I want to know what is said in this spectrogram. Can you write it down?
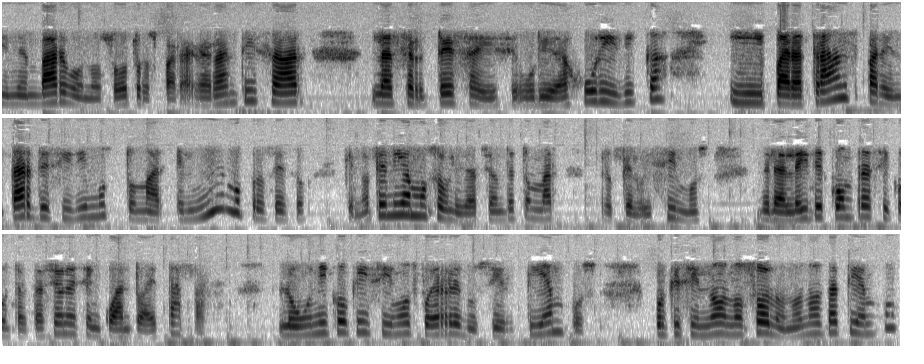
sin embargo, nosotros para garantizar la certeza y seguridad jurídica y para transparentar decidimos tomar el mismo proceso que no teníamos obligación de tomar, pero que lo hicimos, de la ley de compras y contrataciones en cuanto a etapas. Lo único que hicimos fue reducir tiempos, porque si no, no solo no nos da tiempo,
